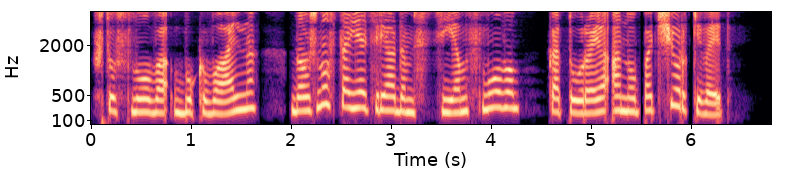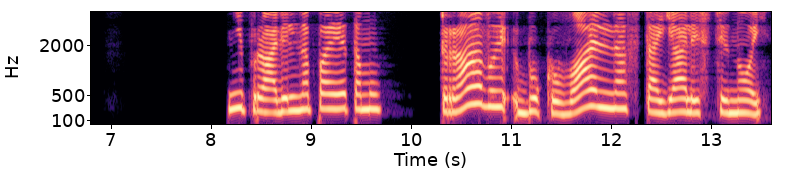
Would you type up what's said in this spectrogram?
что слово «буквально» должно стоять рядом с тем словом, которое оно подчеркивает. Неправильно поэтому. Травы буквально стояли стеной.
